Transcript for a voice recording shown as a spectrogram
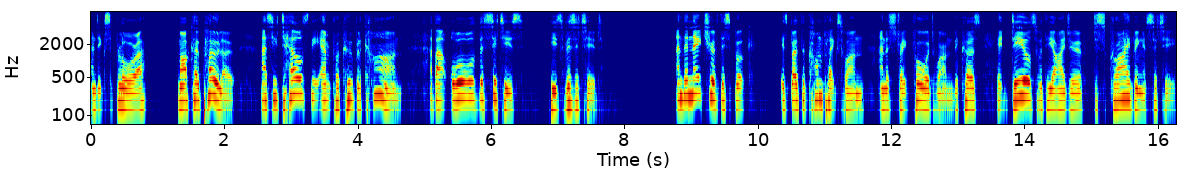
and explorer Marco Polo as he tells the Emperor Kublai Khan about all the cities he's visited. And the nature of this book is both a complex one and a straightforward one because it deals with the idea of describing a city,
